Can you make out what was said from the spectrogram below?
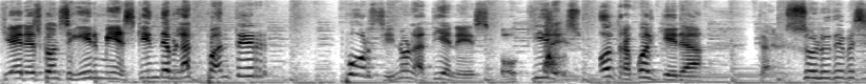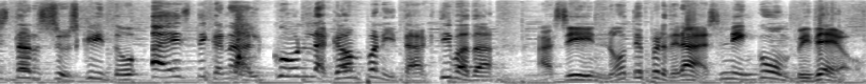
¿Quieres conseguir mi skin de Black Panther? Por si no la tienes o quieres otra cualquiera, tan solo debes estar suscrito a este canal con la campanita activada, así no te perderás ningún video.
